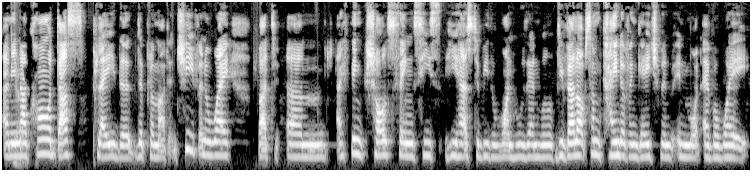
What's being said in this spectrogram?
I mean, yeah. Macron does play the diplomat in chief in a way, but um, I think Scholz thinks he's he has to be the one who then will develop some kind of engagement in whatever way.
